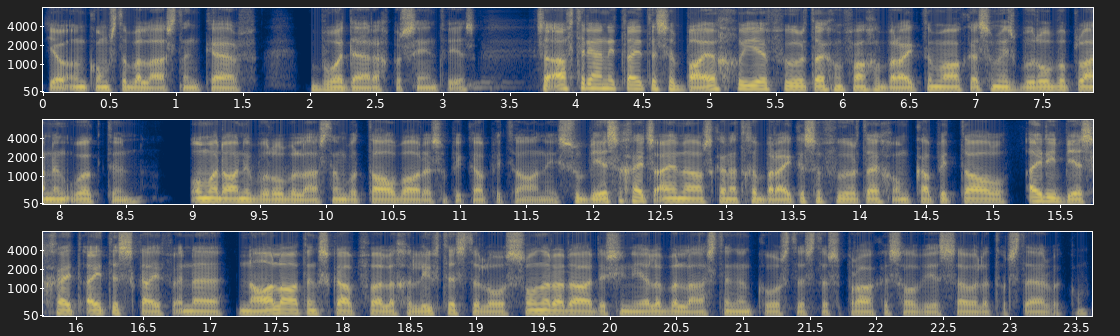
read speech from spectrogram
jou inkomstebelastingkerf bo 30% wees. So aftreeanniteit is 'n baie goeie voertuig om van gebruik te maak as 'n mens boedelbeplanning ook doen, omdat daar nie boedelbelasting betaalbaar is op die kapitaal nie. So besigheidseienaars kan dit gebruik as 'n voertuig om kapitaal uit die besigheid uit te skuif in 'n nalatenskap vir hulle geliefdes te los sonder dat daar addisionele belasting en kostes ter sprake sal wees sou hulle tot sterwe kom.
